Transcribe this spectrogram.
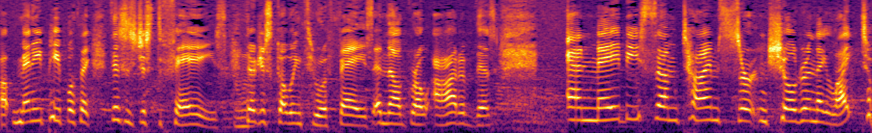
uh, many people think this is just a phase. Mm-hmm. They're just going through a phase and they'll grow out of this and maybe sometimes certain children they like to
